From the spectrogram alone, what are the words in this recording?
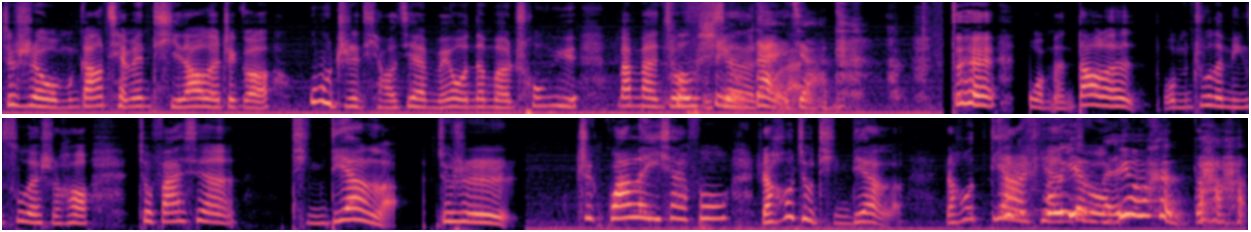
就是我们刚前面提到的这个物质条件没有那么充裕，慢慢就浮现了出来。代价的。对我们到了我们住的民宿的时候，就发现停电了，就是这刮了一下风，然后就停电了，然后第二天也没有很大。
